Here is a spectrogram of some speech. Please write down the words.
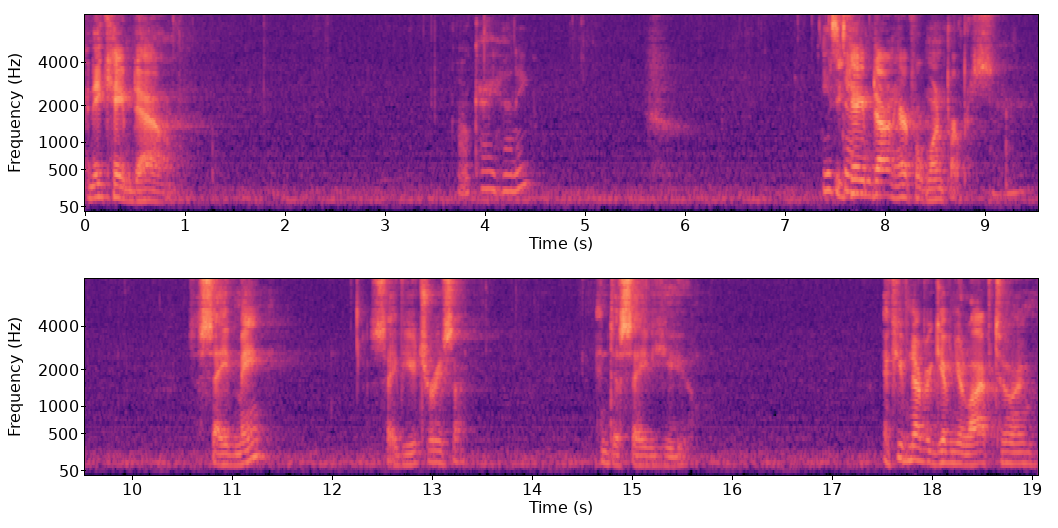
and he came down. Okay, honey. He's He done. came down here for one purpose: to save me, save you, Teresa, and to save you. If you've never given your life to Him,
